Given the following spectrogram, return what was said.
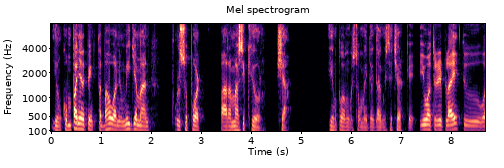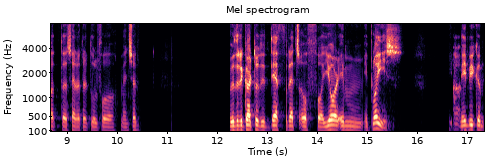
yung kumpanya na pinagtrabahuan, yung media man, full support para ma-secure siya. Yun po ang gusto kong may dagdag, Mr. Chair. Okay, you want to reply to what uh, Senator Tulfo mentioned? With regard to the death threats of uh, your em- employees? Uh, Maybe you can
